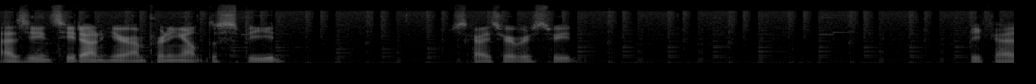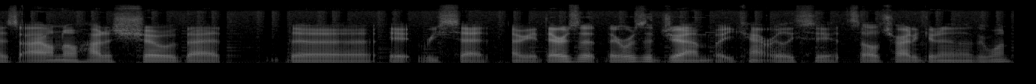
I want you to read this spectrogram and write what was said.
as you can see down here, I'm printing out the speed, skyscraper speed, because I don't know how to show that the it reset. Okay, there's a there was a gem, but you can't really see it, so I'll try to get another one.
